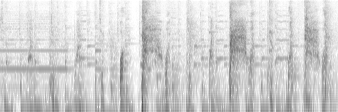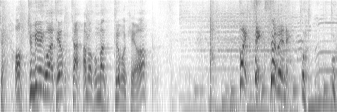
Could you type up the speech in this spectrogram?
two, one, two, one, two, one, 타, one, two, one, 타, one, two, one, 타, one, two. 어, 준비된 것 같아요. 자, 한번 음악 들어볼게요. 5, 6, 7, 8. 우, 우,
